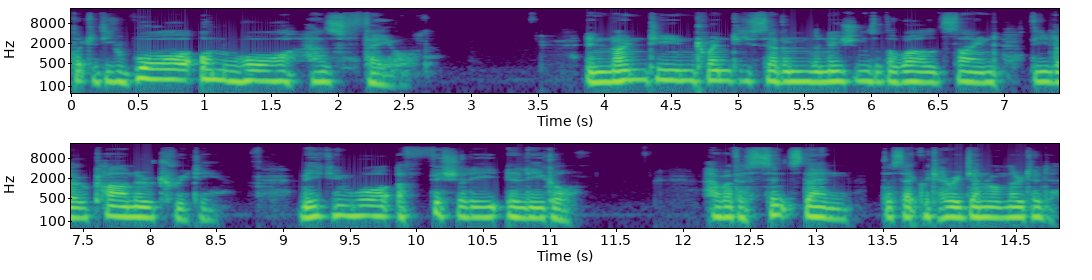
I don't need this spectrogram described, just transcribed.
that the war on war has failed. In 1927, the nations of the world signed the Locarno Treaty, making war officially illegal. However, since then, the Secretary General noted,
